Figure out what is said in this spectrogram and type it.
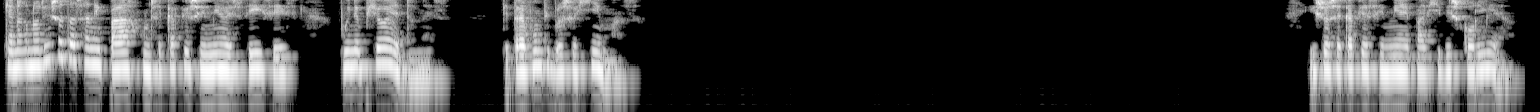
Και αναγνωρίζοντας αν υπάρχουν σε κάποιο σημείο αισθήσεις που είναι πιο έντονες και τραβούν την προσοχή μας. Ίσως σε κάποια σημεία υπάρχει δυσκολία.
